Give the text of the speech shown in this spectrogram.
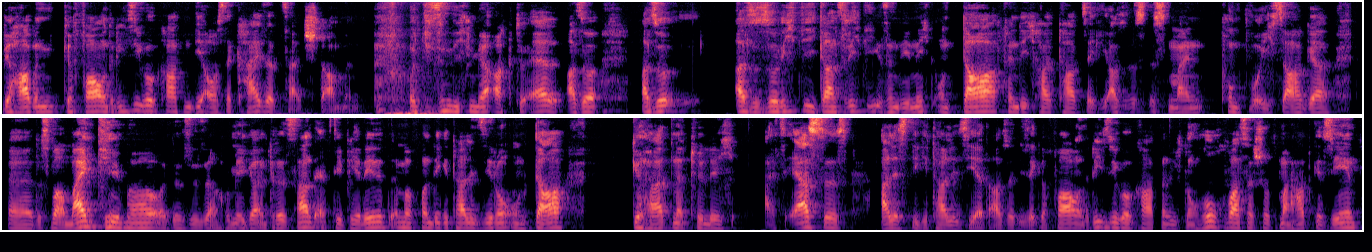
wir haben Gefahr- und Risikokarten, die aus der Kaiserzeit stammen und die sind nicht mehr aktuell. Also, also also so richtig, ganz richtig sind die nicht. Und da finde ich halt tatsächlich, also das ist mein Punkt, wo ich sage, äh, das war mein Thema und das ist auch mega interessant. FDP redet immer von Digitalisierung und da gehört natürlich als erstes alles digitalisiert, also diese Gefahr- und Risikokarten Richtung Hochwasserschutz. Man hat gesehen,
